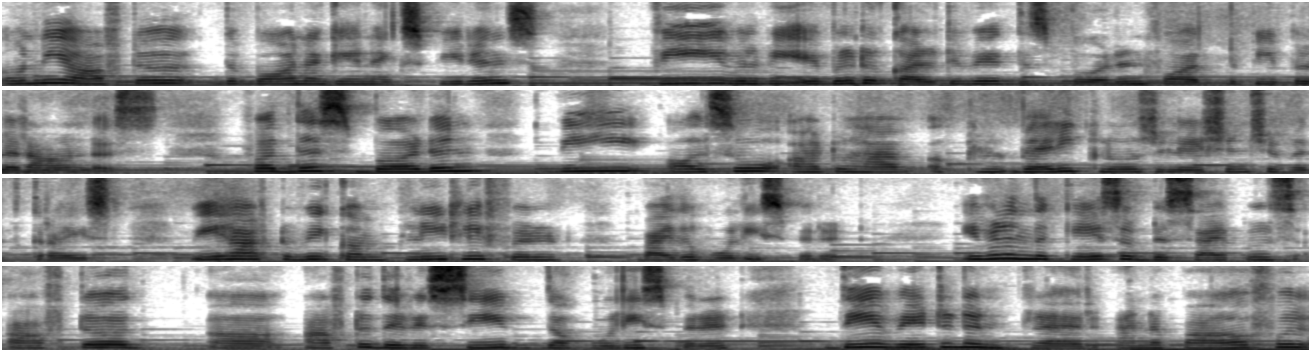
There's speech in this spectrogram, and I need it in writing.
only after the born again experience, we will be able to cultivate this burden for the people around us. For this burden we also are to have a cl- very close relationship with Christ. We have to be completely filled by the Holy Spirit. Even in the case of disciples, after uh, after they received the Holy Spirit, they waited in prayer, and a powerful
